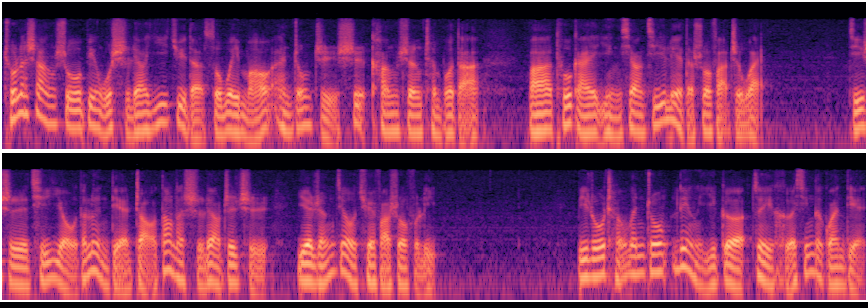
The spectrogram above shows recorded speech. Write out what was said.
除了上述并无史料依据的所谓毛暗中指示康生、陈伯达把土改引向激烈的说法之外，即使其有的论点找到了史料支持，也仍旧缺乏说服力。比如陈文中另一个最核心的观点，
